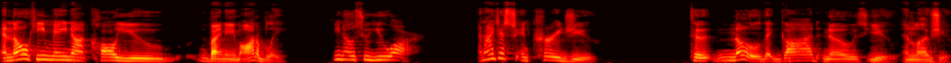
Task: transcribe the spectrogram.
And though he may not call you by name audibly, he knows who you are. And I just encourage you to know that God knows you and loves you.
